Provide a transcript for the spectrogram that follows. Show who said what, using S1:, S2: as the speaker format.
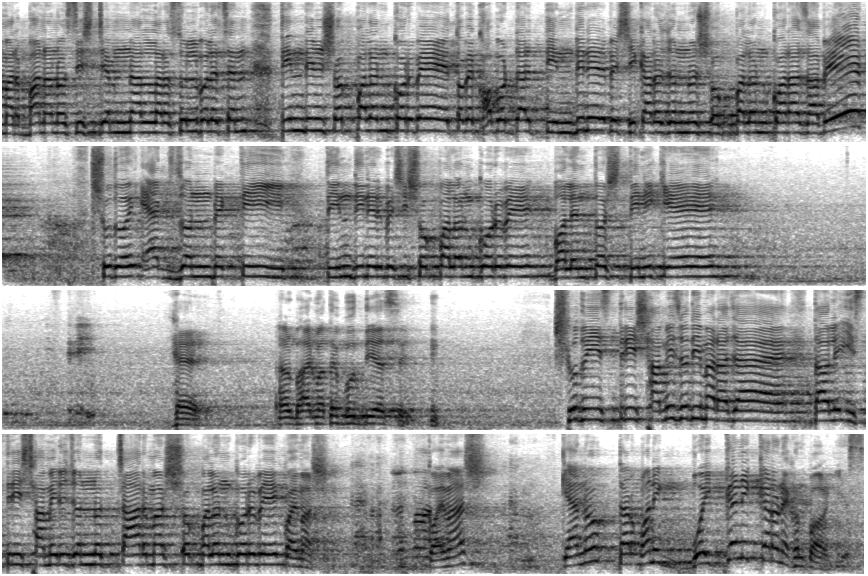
S1: আমার বানানো সিস্টেম না, আল্লাহ রসুল বলেছেন, তিন দিন শোক পালন করবে, তবে খবরদার তিন দিনের বেশি কারও জন্য শোক পালন করা যাবে। শুধু একজন ব্যক্তি তিন দিনের বেশি শোক পালন করবে, বলেন তো তিনি কে? হ্যাঁ আমার ভাইয়ের মাথায় বুদ্ধি আছে। শুধু স্ত্রী স্বামী যদি মারা যায়, তাহলে স্ত্রী স্বামীর জন্য চার মাস শোক পালন করবে। কয় মাস? কয় মাস? কেন? তার অনেক বৈজ্ঞানিক কারণ এখন পাওয়া গিয়েছে।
